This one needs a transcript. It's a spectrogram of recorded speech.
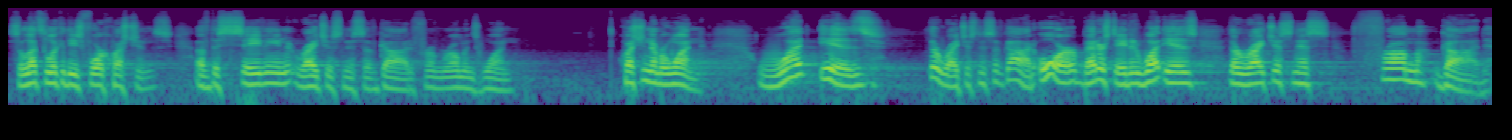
So let's look at these four questions of the saving righteousness of God from Romans 1. Question number one What is the righteousness of God? Or, better stated, what is the righteousness from God?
